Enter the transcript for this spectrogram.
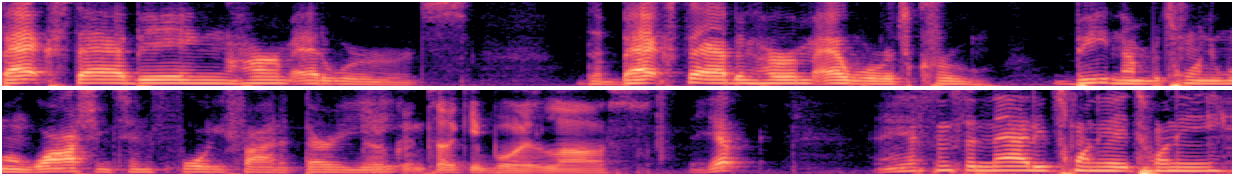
backstabbing Herm Edwards. The backstabbing Herm Edwards crew beat number 21 Washington 45 to Them 38. Kentucky boys lost. Yep. And Cincinnati 28-24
